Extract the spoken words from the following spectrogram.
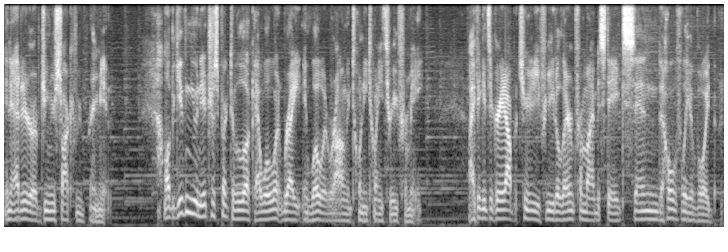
and editor of Junior Stock Review Premium. I'll be giving you an introspective look at what went right and what went wrong in 2023 for me. I think it's a great opportunity for you to learn from my mistakes and hopefully avoid them.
